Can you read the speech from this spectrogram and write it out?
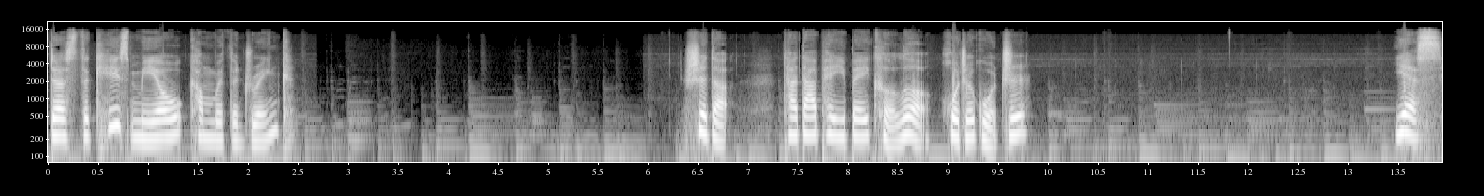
Does the kids meal come with a drink? 是的，它搭配一杯可乐或者果汁。Yes,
